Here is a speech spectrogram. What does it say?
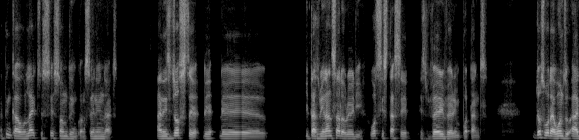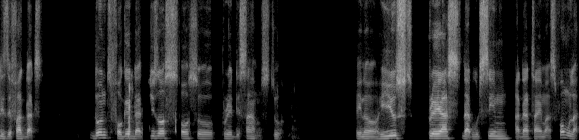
I think I would like to say something concerning that. And it's just the, the, the it has been answered already. What sister said is very, very important. Just what I want to add is the fact that don't forget that Jesus also prayed the Psalms too. You know, he used prayers that would seem at that time as formula.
